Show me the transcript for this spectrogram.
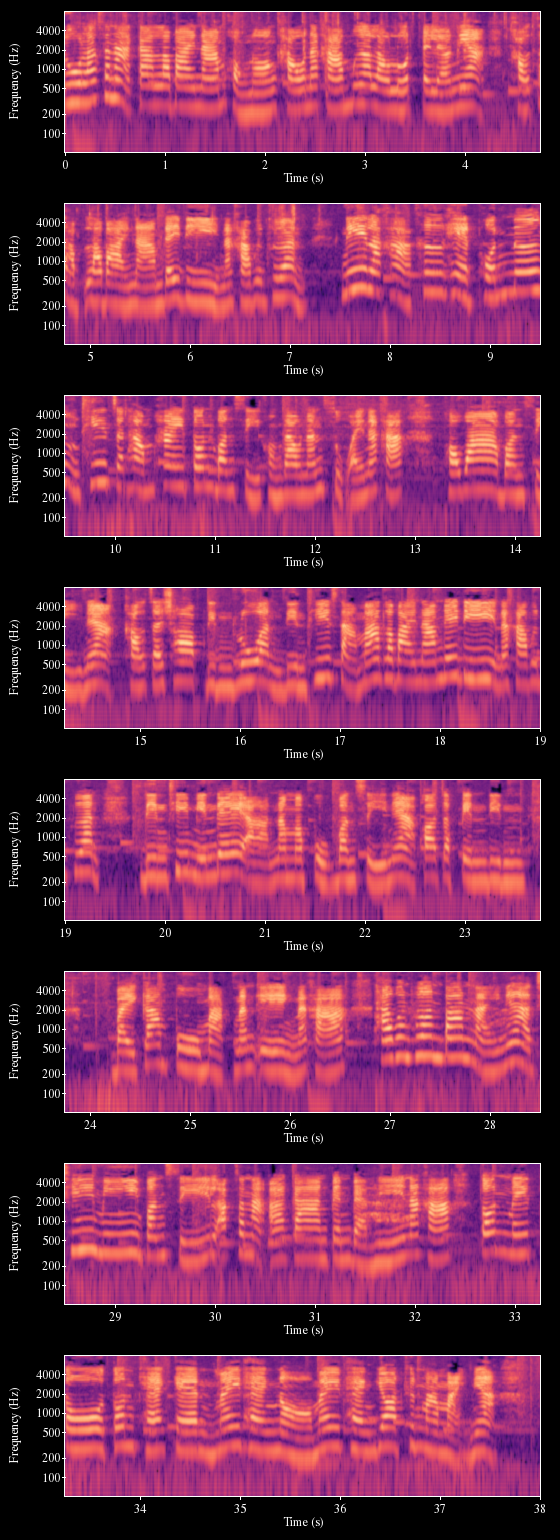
ดูลักษณะการระบายน้ำของน้องเขานะคะ เมื่อเราลดไปแล้วเนี่ย เขาจับระบายน้ำได้ดีนะคะเพื่อนๆ นี่แหละค่ะ คือเหตุผลหนึ่งที่จะทำให้ต้นบอนสีของเรานั้นสวยนะคะ เพราะว่าบอนสีเนี่ยเขาจะชอบดินร่วน ดินที่สามารถระบายน้ำได้ดีนะคะ เพื่อนๆดินที่มิ้นได้อ่านำมาปลูกบอนสีเนี่ยก็จะเป็นดิน ใบก้ามปูหมักนั่นเองนะคะ ถ้าเพื่อนๆบ้านไหนเนี่ยที่มีบอนสีลักษณะอาการเป็นแบบนี้นะคะ ต้นไม่โตต้นแคะแกนไม่แทงหน่อไม่แทงยอดขึ้นมาใหม่เนี่ย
